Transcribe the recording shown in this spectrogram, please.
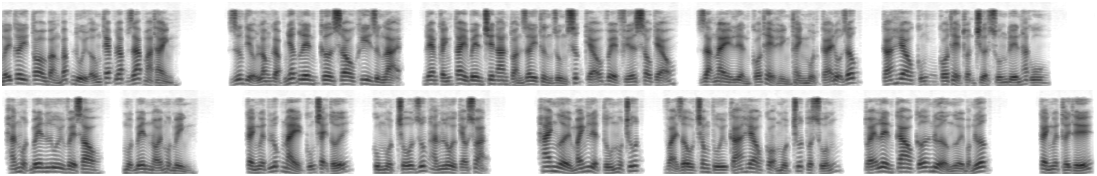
mấy cây to bằng bắp đùi ống thép lắp ráp mà thành. Dương tiểu long gặp nhấc lên cơ sau khi dừng lại, đem cánh tay bên trên an toàn dây thường dùng sức kéo về phía sau kéo, dạng này liền có thể hình thành một cái độ dốc, cá heo cũng có thể thuận trượt xuống đến hắc u. Hắn một bên lui về sau, một bên nói một mình cảnh nguyệt lúc này cũng chạy tới, cùng một chỗ giúp hắn lôi kéo soạn. Hai người mãnh liệt tú một chút, vải dầu trong túi cá heo cọ một chút tuột xuống t ó é lên cao cỡ nửa người bọc nước. Cảnh nguyệt thấy thế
